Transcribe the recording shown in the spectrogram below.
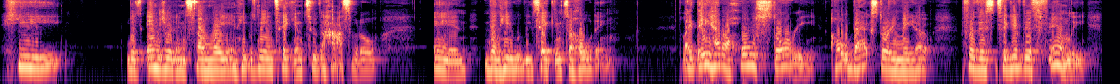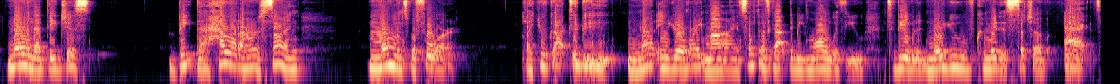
he was injured in some way and he was being taken to the hospital and then he would be taken to holding. Like they had a whole story, a whole backstory made up for this to give this family, knowing that they just beat the hell out of her son moments before. Like you've got to be not in your right mind. Something's got to be wrong with you to be able to know you've committed such an act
